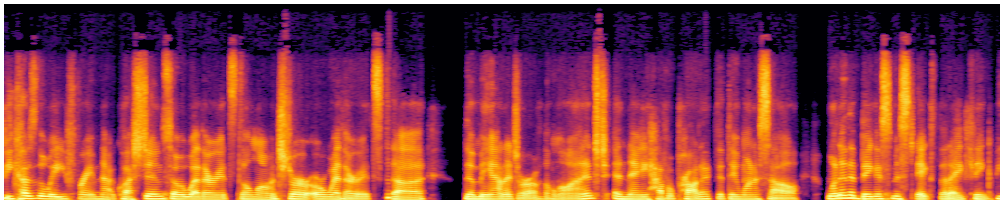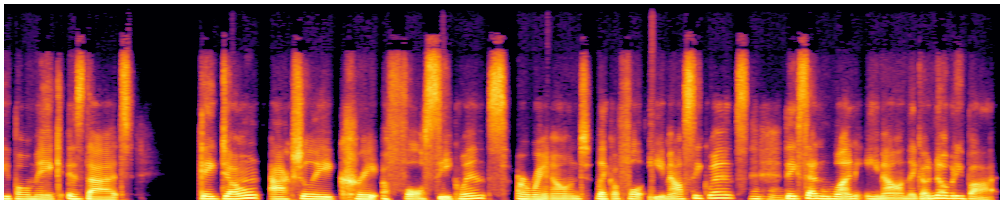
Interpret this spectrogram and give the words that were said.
because the way you frame that question, so whether it's the launcher or whether it's the the manager of the launch and they have a product that they want to sell, one of the biggest mistakes that I think people make is that they don't actually create a full sequence around like a full email sequence. Mm-hmm. They send one email and they go, nobody bought.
